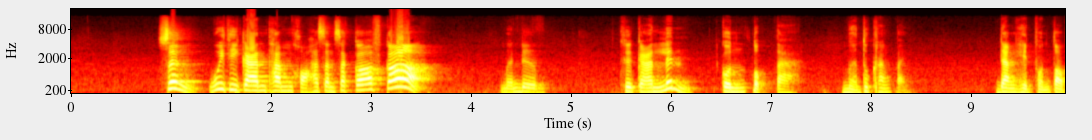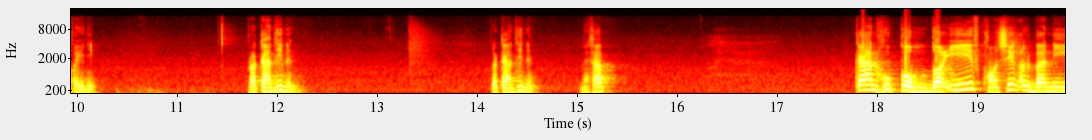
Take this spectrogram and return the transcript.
1358 ซึ่งวิธีการทำของฮัสซันสกอฟก็เหมือนเดิม คือการเล่นกลตบตาเหมือนทุกครั้งไป ดังเหตุผลต่อไปนี้ ประการที่หนึ่งประการที่หนึ่งนะครับ การฮุกกลมดออีฟของเชคอัลบานี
